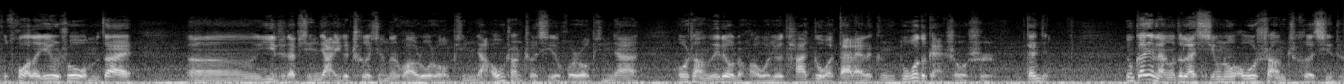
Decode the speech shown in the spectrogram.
不错的。也就是说，我们在呃，一直在评价一个车型的话，如果说我评价欧尚车系，或者说我评价欧尚 Z 六的话，我觉得它给我带来的更多的感受是干净。用“干净”两个字来形容欧尚车系，是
